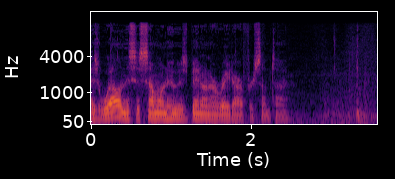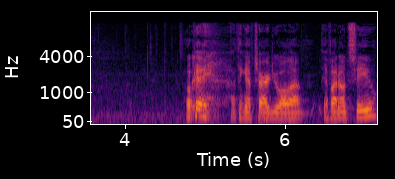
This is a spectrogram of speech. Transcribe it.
as well. And this is someone who has been on our radar for some time. Okay, I think I've tired you all out. If I don't see you,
